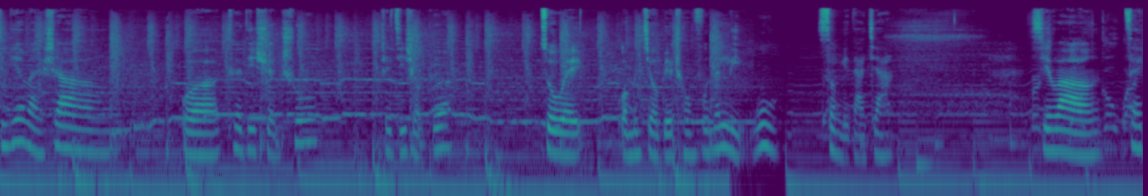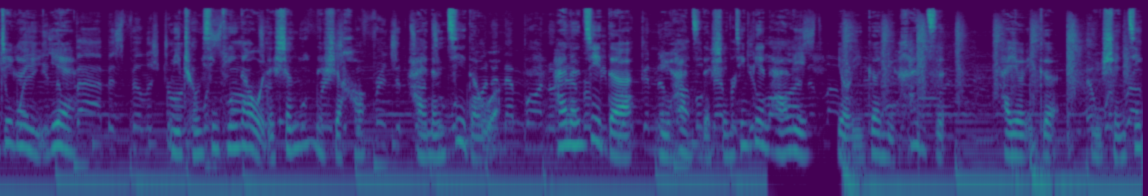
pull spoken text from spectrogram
今天晚上，我特地选出这几首歌，作为我们久别重逢的礼物送给大家。希望在这个雨夜，你重新听到我的声音的时候，还能记得我，还能记得女汉子的神经电台里有一个女汉子，还有一个女神经。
